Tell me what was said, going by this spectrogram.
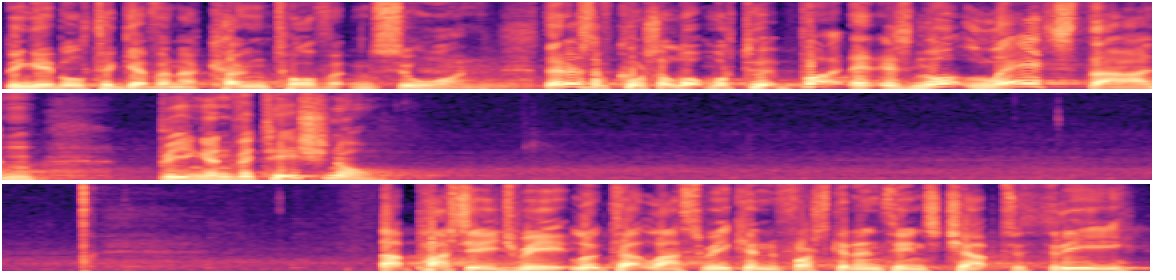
being able to give an account of it and so on. There is, of course, a lot more to it, but it is not less than being invitational. That passage we looked at last week in 1 Corinthians chapter 3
